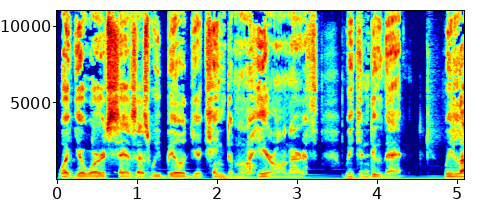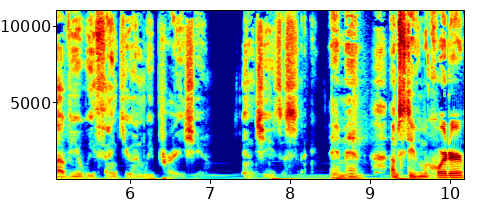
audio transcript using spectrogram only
what your word says as we build your kingdom on here on earth. We can do that. We love you, we thank you, and we praise you in Jesus' name. Amen. I'm Stephen McWhirter.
